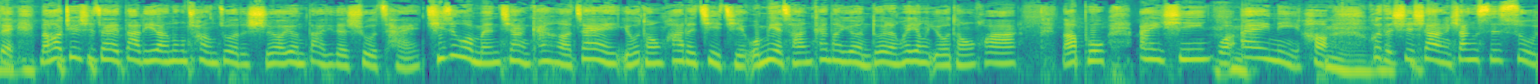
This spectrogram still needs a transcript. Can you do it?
对，然后就是在大地当中创作的时候，用大地的素材。其实我们想想看哈，在油桐花的季节，我们也常常看到有很多人会用油桐花，然后铺爱心，我爱你哈，或者是像相思树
